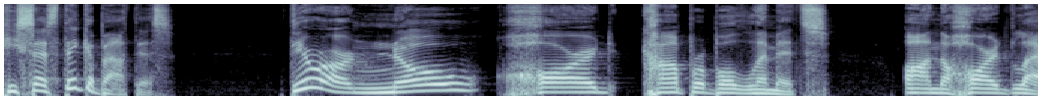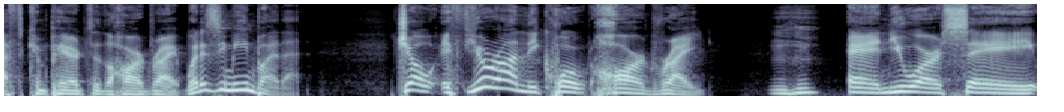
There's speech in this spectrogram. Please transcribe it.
He says, think about this. There are no hard comparable limits on the hard left compared to the hard right. What does he mean by that? Joe, if you're on the quote hard right mm-hmm. and you are, say,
